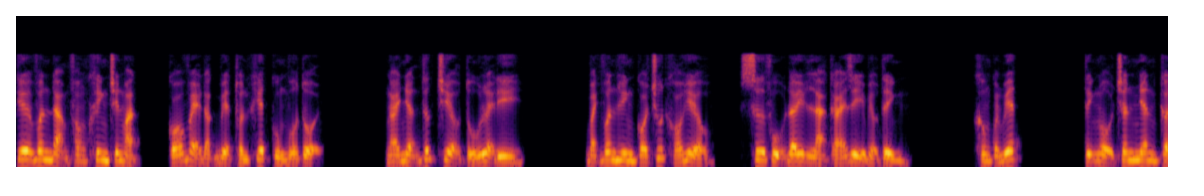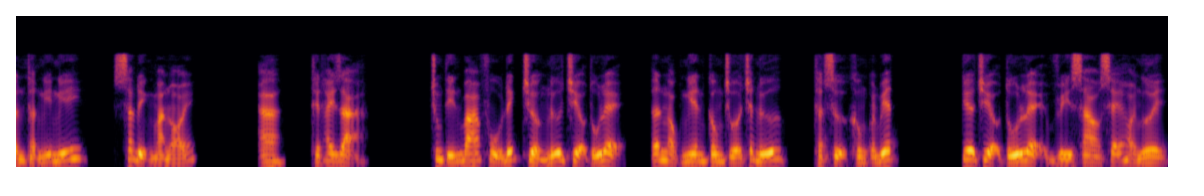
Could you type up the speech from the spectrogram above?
Kia vân đạm phong khinh trên mặt, có vẻ đặc biệt thuần khiết cùng vô tội. Ngài nhận thức triệu tú lệ đi. Bạch Vân Hinh có chút khó hiểu, sư phụ đây là cái gì biểu tình? Không quen biết. Tịnh ngộ chân nhân cẩn thận nghĩ nghĩ, xác định mà nói. a thiệt hay giả? Trung tín ba phủ đích trưởng nữ triệu tú lệ, ân ngọc nghiên công chúa chất nữ, thật sự không quen biết. Kia triệu tú lệ vì sao sẽ hỏi ngươi?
